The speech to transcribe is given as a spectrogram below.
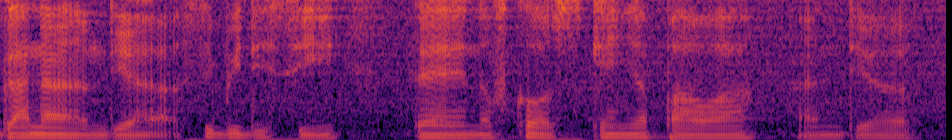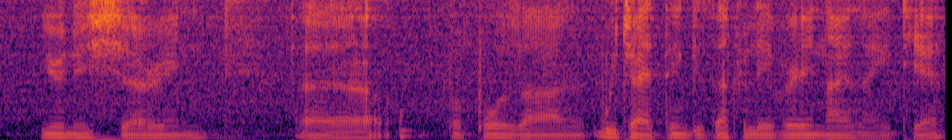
Ghana and their CBDC. Then, of course, Kenya Power and their unit sharing uh, proposal, which I think is actually a very nice idea,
